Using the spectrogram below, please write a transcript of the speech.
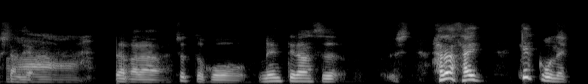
下で。だから、ちょっとこう、メンテナンス、花咲い、結構ね、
